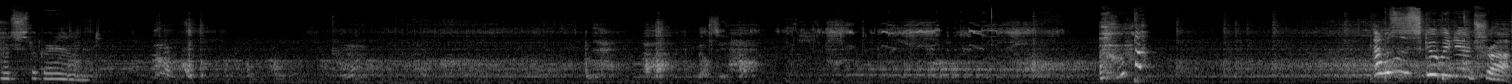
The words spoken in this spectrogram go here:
touch the ground. That was a Scooby Doo truck.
